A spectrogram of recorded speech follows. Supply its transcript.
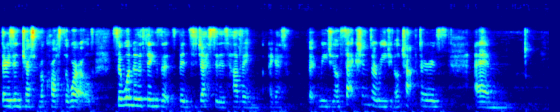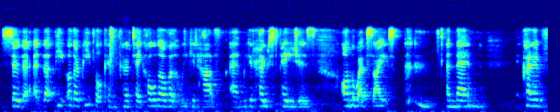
there's interest from across the world. So, one of the things that's been suggested is having, I guess, regional sections or regional chapters. Um, so that that pe- other people can kind of take hold of it, that we could have, um, we could host pages on the website, and then kind of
